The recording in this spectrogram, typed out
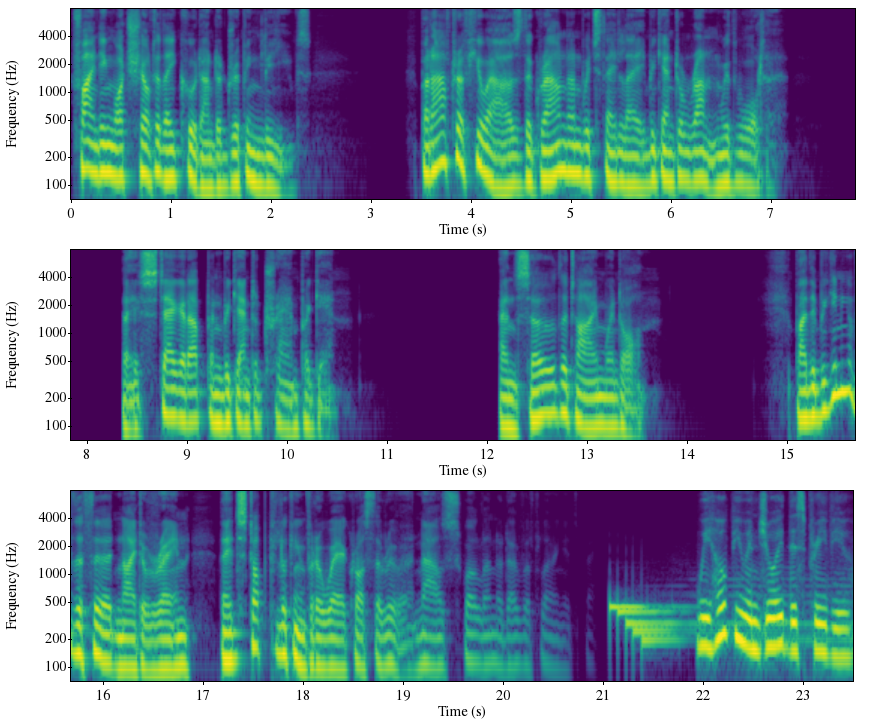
finding what shelter they could under dripping leaves. But after a few hours the ground on which they lay began to run with water. They staggered up and began to tramp again. And so the time went on. By the beginning of the third night of rain, they had stopped looking for a way across the river, now swollen and overflowing its banks. We hope you enjoyed this preview.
